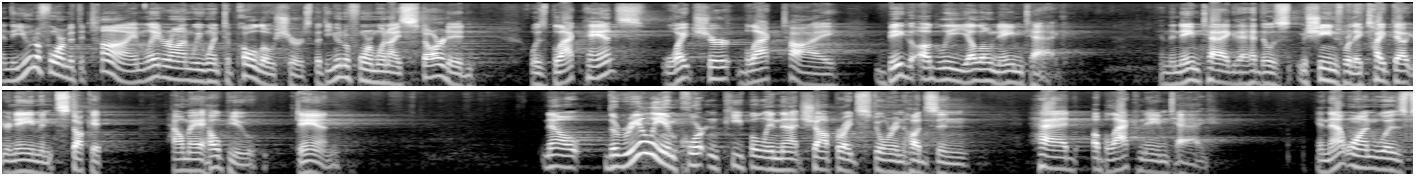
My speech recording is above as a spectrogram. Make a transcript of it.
And the uniform at the time, later on we went to polo shirts, but the uniform when I started was black pants, white shirt, black tie, big ugly yellow name tag. And the name tag that had those machines where they typed out your name and stuck it, How may I help you? Dan. Now, the really important people in that ShopRite store in Hudson had a black name tag. And that one was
